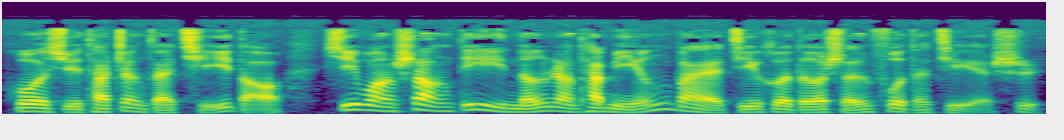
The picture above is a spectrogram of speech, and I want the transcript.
或许他正在祈祷，希望上帝能让他明白吉和德神父的解释。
